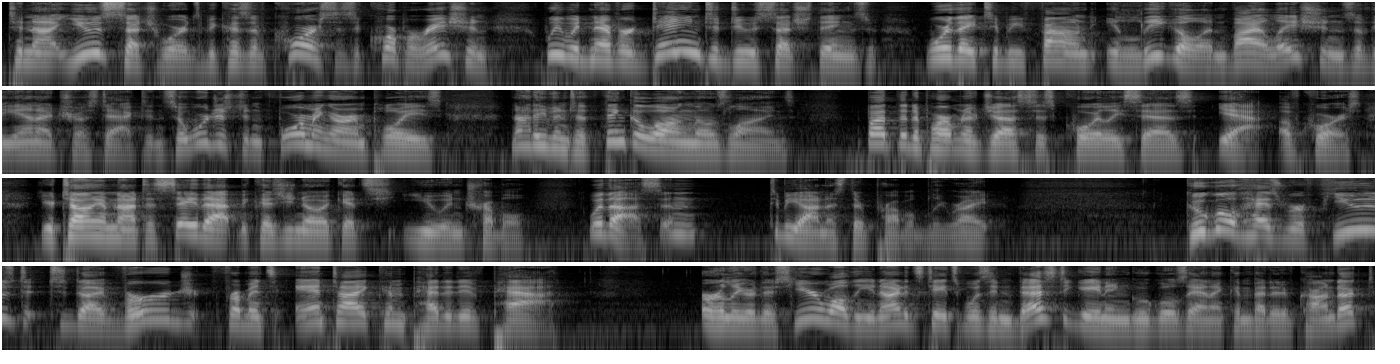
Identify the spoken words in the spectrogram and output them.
to not use such words because, of course, as a corporation, we would never deign to do such things were they to be found illegal and violations of the Antitrust Act. And so we're just informing our employees not even to think along those lines. But the Department of Justice coyly says, yeah, of course. You're telling them not to say that because you know it gets you in trouble with us. And to be honest, they're probably right. Google has refused to diverge from its anti competitive path. Earlier this year, while the United States was investigating Google's anti competitive conduct,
